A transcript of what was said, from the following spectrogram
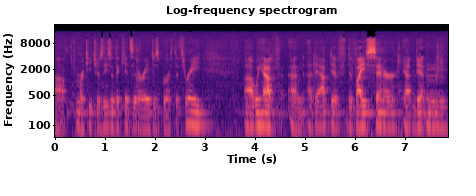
uh, from our teachers. These are the kids that are ages birth to three. Uh, we have an adaptive device center at Vinton.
